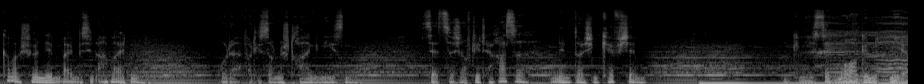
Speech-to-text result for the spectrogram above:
Kann man schön nebenbei ein bisschen arbeiten oder einfach die Sonnenstrahlen genießen. Setzt euch auf die Terrasse, nehmt euch ein Käffchen und genießt den Morgen mit mir.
